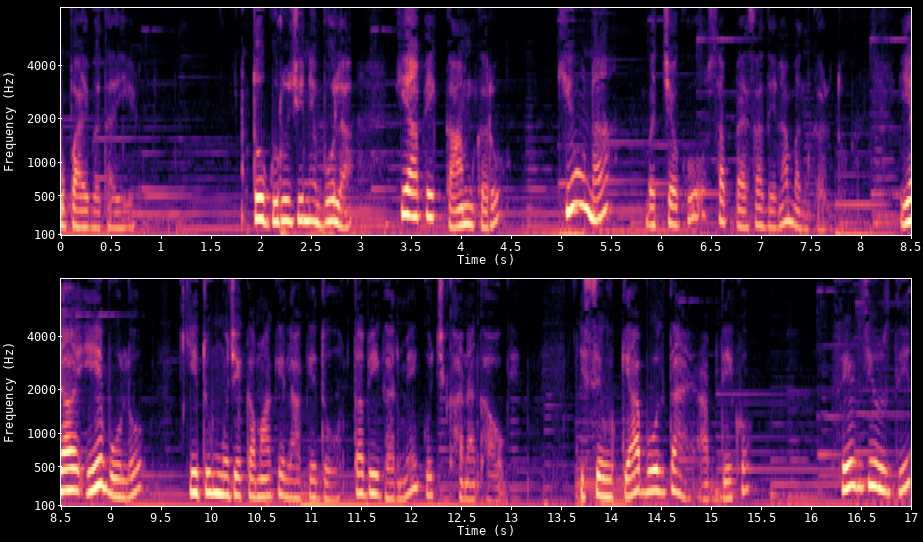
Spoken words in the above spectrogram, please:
उपाय बताइए। तो गुरुजी ने बोला कि, आप एक काम करो, क्यों ना बच्चा को सब पैसा देना बंद कर दो। या ये बोलो कि तुम मुझे कमा के ला के दो, तभी घर में कुछ खाना खाओगे। इससे वो क्या बोलता है, आप देखो। सेठ जी उस दिन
